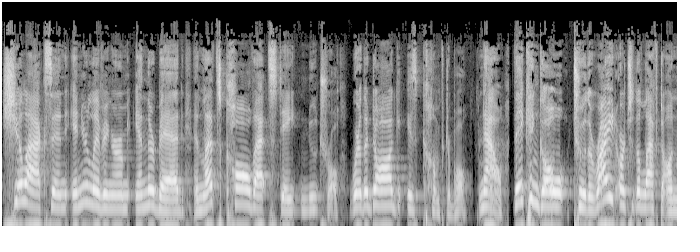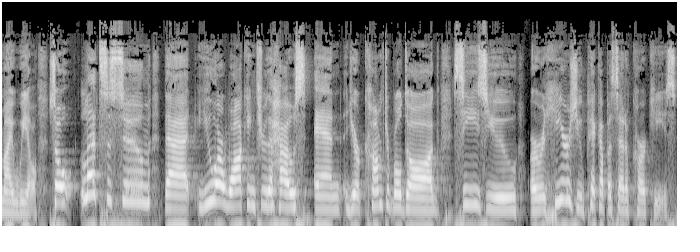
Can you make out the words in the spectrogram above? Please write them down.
chillaxing in your living room in their bed, and let's call that state neutral, where the dog is comfortable. Now, they can go to the right or to the left on my wheel. So let's assume that you are walking through the house and your comfortable dog sees you or hears you pick up a set of car keys.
